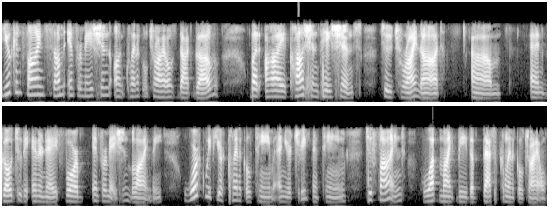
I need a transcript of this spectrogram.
You can find some information on clinicaltrials.gov, but I caution patients to try not um, and go to the internet for information blindly. Work with your clinical team and your treatment team to find what might be the best clinical trial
